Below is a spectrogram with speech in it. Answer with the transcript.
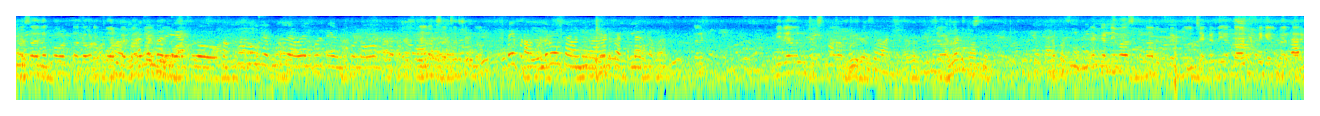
ప్రసాదం కౌంటర్లో కూడా ఫోర్ ఎందుకున్నావో? నేను ఒకసారి మీరెవరి నుంచి వస్తున్నారు ఎక్కడ నివాసం ఉన్నారు ఇప్పుడు వచ్చి ఎక్కడ దిగా గవర్నమెంట్కి వెళ్ళిపోయారు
